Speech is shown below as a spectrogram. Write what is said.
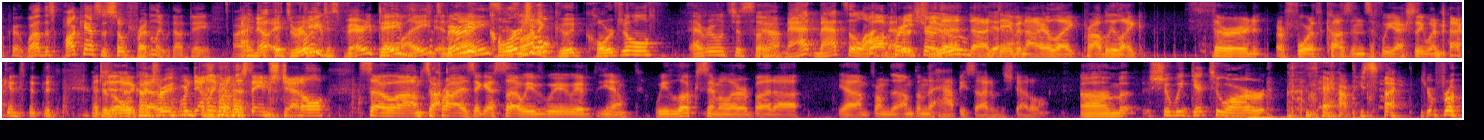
Okay. Wow, this podcast is so friendly without Dave. I know it's really Dave- just very Dave, polite it's and very nice. There's a lot cordial. of good cordial. Everyone's just like Yeah. Matt. Matt's a lot. Well, I'm pretty sure too. that uh, Yeah. Dave and I are like probably like third or fourth cousins if we actually went back into the Into the old country? We're definitely from the same shtetl, so uh, I'm surprised. I guess uh, we've we, we've you know we look similar, but uh, yeah, I'm from the I'm from the happy side of the shtetl. Um, should we get to our the happy side? You're from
